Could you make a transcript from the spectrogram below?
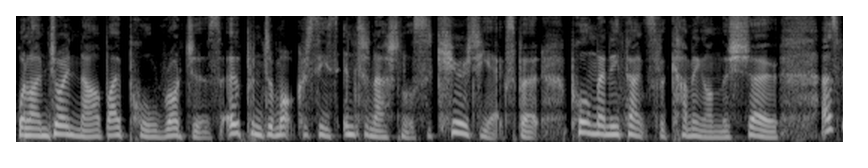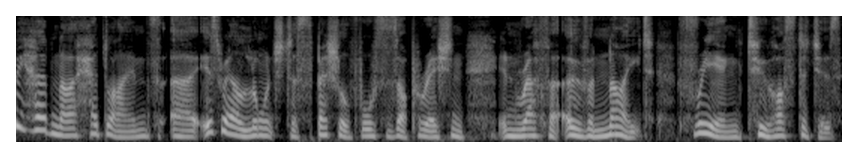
Well, I'm joined now by Paul Rogers, Open Democracy's international security expert. Paul, many thanks for coming on the show. As we heard in our headlines, uh, Israel launched a special forces operation in Rafah overnight, freeing two hostages.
